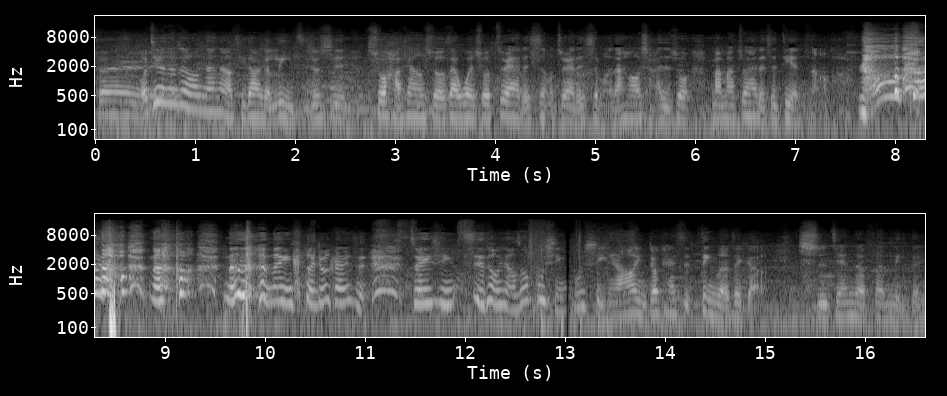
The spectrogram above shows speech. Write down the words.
对，我记得那时候娜娜有提到一个例子，就是说好像说在问说最爱的是什么，最爱的是什么，然后小孩子说妈妈最爱的是电脑，然后然后那那一刻就开始锥心刺痛，想说不行不行，然后你就开始定了这个时间的分离的原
